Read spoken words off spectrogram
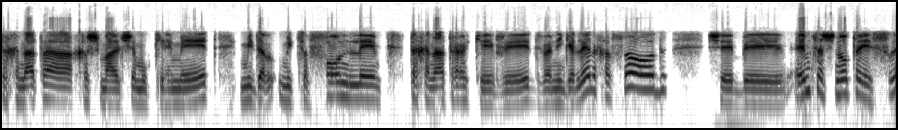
תחנת החשמל שמוקמת, מדר... מצפון לתחנת הרכבת, ואני אגלה לך סוד שבאמצע שנות ה-20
